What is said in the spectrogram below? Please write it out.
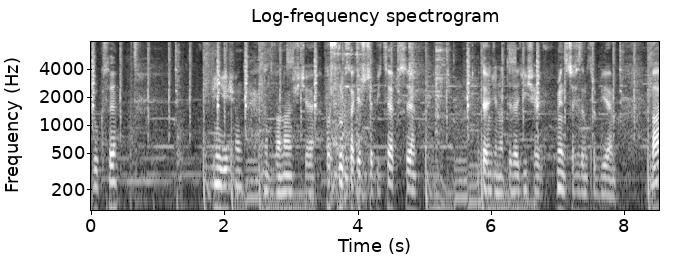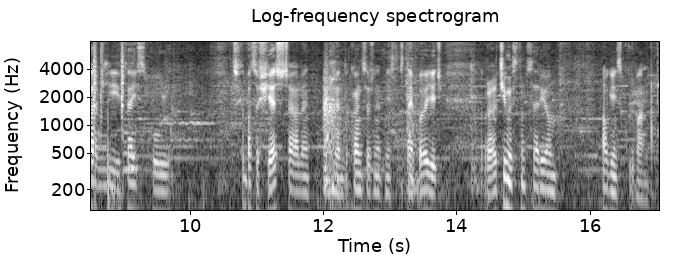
szluksy 50 na 12. Po szluksach jeszcze bicepsy. I to będzie na tyle dzisiaj. W międzyczasie tam zrobiłem barki, facepull, chyba coś jeszcze, ale wiem do końca, że nawet nie jestem w stanie powiedzieć. Dobra, lecimy z tą serią. Ogień z kurwami.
